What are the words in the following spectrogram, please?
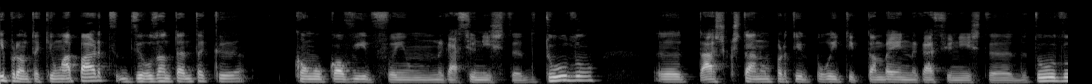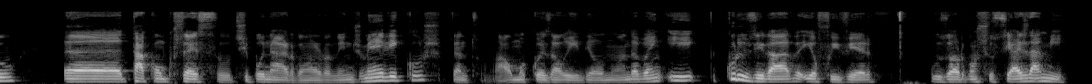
E pronto, aqui um à parte, desilusão tanta que com o Covid foi um negacionista de tudo. Uh, acho que está num partido político também negacionista de tudo. Uh, está com um processo disciplinar da Ordem dos Médicos, portanto, há uma coisa ali dele não anda bem. E, curiosidade, eu fui ver os órgãos sociais da AMI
